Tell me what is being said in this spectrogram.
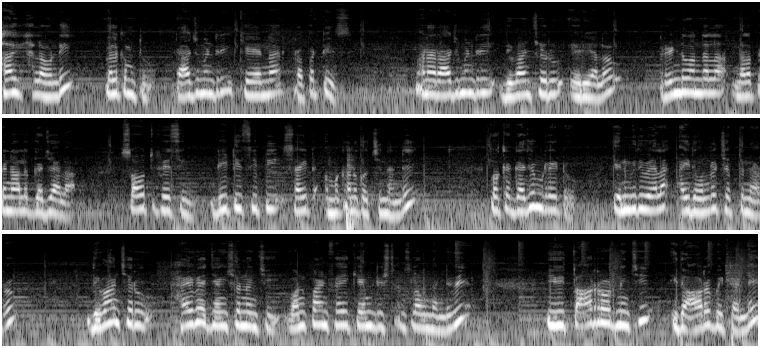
హాయ్ హలో అండి. Welcome to Rajahmundry KNR properties. మన రాజమండ్రి దివాన్చేరు ఏరియాలో రెండు వందల నలభై నాలుగు గజాల సౌత్ ఫేసింగ్ డిటీసీపీ సైట్ అమ్మకానికి వచ్చిందండి. ఒక గజం రేటు ఎనిమిది వేల ఐదు వందలు చెప్తున్నారు. దివాన్చెరు హైవే జంక్షన్ నుంచి వన్ పాయింట్ ఫైవ్ కేఎం డిస్టెన్స్లో ఉందండి ఇది. ఇది తార్ రోడ్ నుంచి ఇది ఆరో పెట్టండి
